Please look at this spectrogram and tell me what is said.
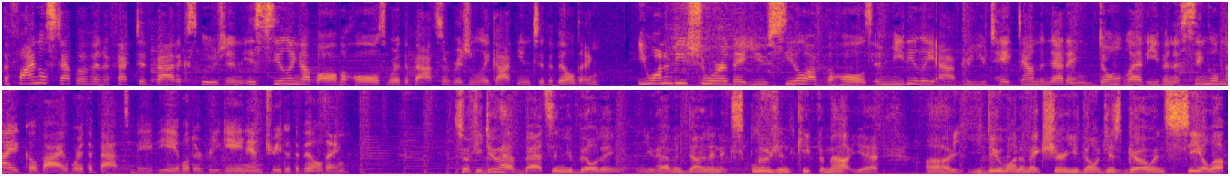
The final step of an effective bat exclusion is sealing up all the holes where the bats originally got into the building. You want to be sure that you seal up the holes immediately after you take down the netting. Don't let even a single night go by where the bats may be able to regain entry to the building. So if you do have bats in your building and you haven't done an exclusion to keep them out yet, uh, you do want to make sure you don't just go and seal up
